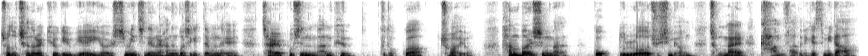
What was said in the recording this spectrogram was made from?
저도 채널을 키우기 위해 열심히 진행을 하는 것이기 때문에 잘 보신 만큼 구독과 좋아요 한 번씩만 꼭 눌러주시면 정말 감사드리겠습니다.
